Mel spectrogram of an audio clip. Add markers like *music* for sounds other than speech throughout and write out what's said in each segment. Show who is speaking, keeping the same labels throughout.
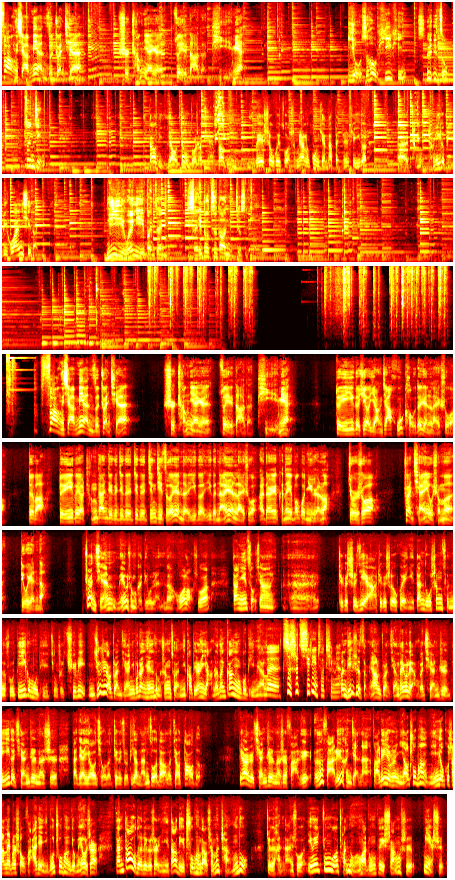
Speaker 1: 放下面子赚钱，是成年人最大的体面。
Speaker 2: 有时候批评是一种尊敬。
Speaker 3: 到底要挣多少钱？到底你为社会做什么样的贡献？它本身是一个，呃，成成一个比例关系的。
Speaker 2: 你以为你本正经，谁都知道你就是装。
Speaker 1: 放下面子赚钱，是成年人最大的体面。对于一个需要养家糊口的人来说，对吧？对于一个要承担这个这个这个经济责任的一个一个男人来说，啊，当然也可能也包括女人了。就是说，赚钱有什么丢人的？
Speaker 3: 赚钱没有什么可丢人的。我老说，当你走向呃。这个世界啊，这个社会，你单独生存的时候，第一个目的就是趋利，你就是要赚钱，你不赚钱你怎么生存？你靠别人养着，那更不体面了。
Speaker 4: 对，自食其力就体面。
Speaker 3: 问题是怎么样赚钱？它有两个前置，第一个前置呢是大家要求的，这个就是比较难做到的，叫道德；第二个前置呢是法律。那法律很简单，法律就是你要触碰，您就上那边受罚去；你不触碰就没有事儿。但道德这个事儿，你到底触碰到什么程度，这个很难说，因为中国传统文化中对商是蔑视的。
